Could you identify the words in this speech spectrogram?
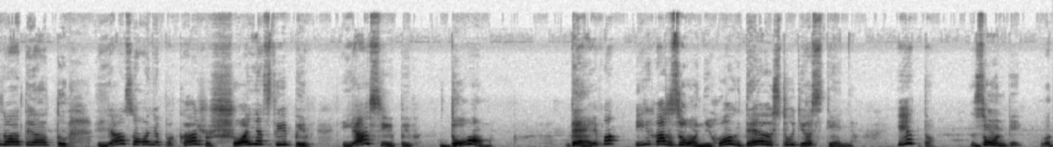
звати Артур. Я сьогодні покажу, що я сипив. Я сипив дом, дерево і газон, його, де ростуть растения. Это зомбі. Вот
